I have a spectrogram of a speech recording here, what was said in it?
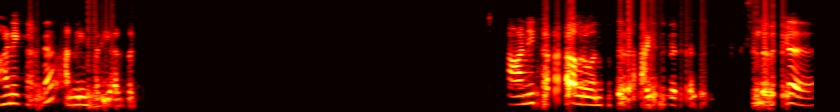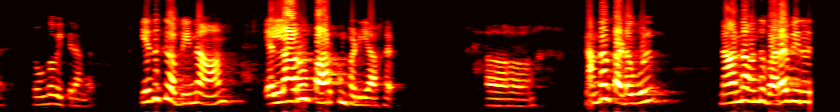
மகனை கண்ட அன்னை மரியாள் பற்றி. அன்னைக்காக அவர் வந்து சிலுவையில தொங்க வைக்கிறாங்க. எதுக்கு அப்படின்னா எல்லாரும் பார்க்கும்படியாக. ஆஹ் நான் தான் கடவுள் நான் தான் வந்து வரவிரு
